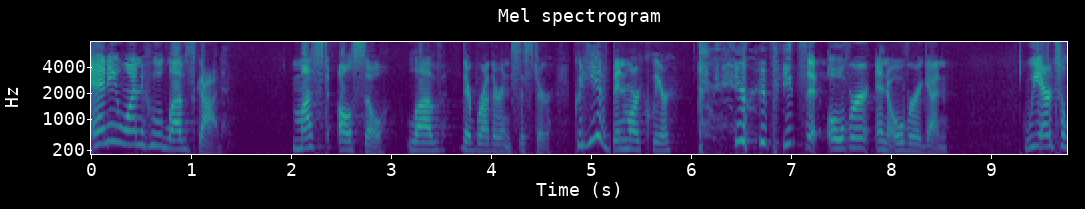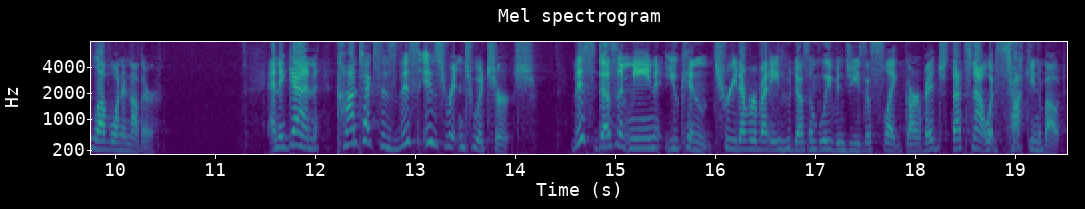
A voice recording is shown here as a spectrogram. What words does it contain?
anyone who loves God must also love their brother and sister. Could he have been more clear? he repeats it over and over again. We are to love one another. And again, context is this is written to a church. This doesn't mean you can treat everybody who doesn't believe in Jesus like garbage. That's not what it's talking about.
